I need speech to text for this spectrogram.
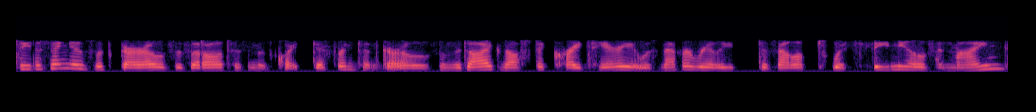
see, the thing is with girls is that autism is quite different in girls, and the diagnostic criteria was never really developed with females in mind.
